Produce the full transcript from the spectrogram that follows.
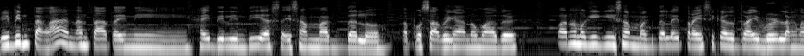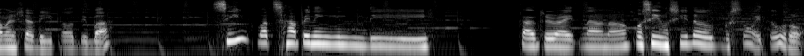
bibintangan ang tatay ni Heidelin Diaz na isang Magdalo. Tapos sabi nga no mother, paano magiging isang Magdalo? Eh, tricycle driver lang naman siya dito, di ba? See what's happening in the country right now, no? Kung sino-sino gustong ituro.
